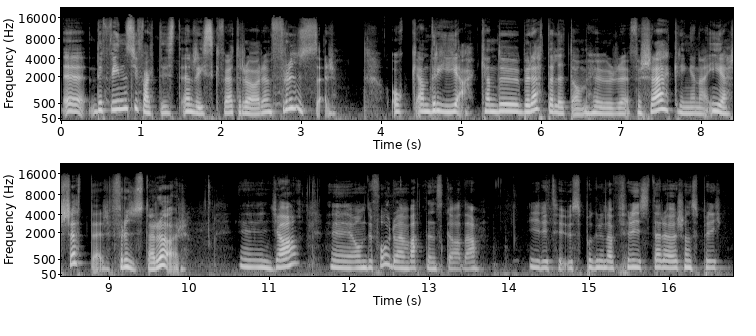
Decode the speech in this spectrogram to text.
eh, det finns ju faktiskt en risk för att rören fryser. Och Andrea, kan du berätta lite om hur försäkringarna ersätter frysta rör? Eh, ja, eh, om du får då en vattenskada i ditt hus på grund av frysta rör som spricker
